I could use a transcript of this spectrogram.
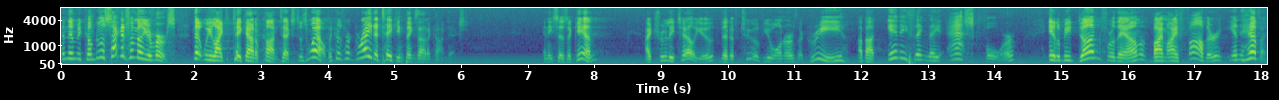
And then we come to a second familiar verse that we like to take out of context as well, because we're great at taking things out of context. And he says again, I truly tell you that if two of you on earth agree about anything they ask for, it'll be done for them by my Father in heaven.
